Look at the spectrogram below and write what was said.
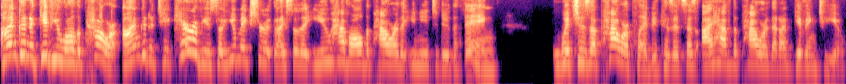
i'm going to give you all the power. I'm going to take care of you so you make sure that so that you have all the power that you need to do the thing which is a power play because it says i have the power that i'm giving to you.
